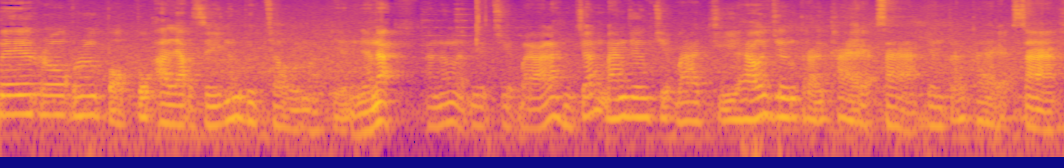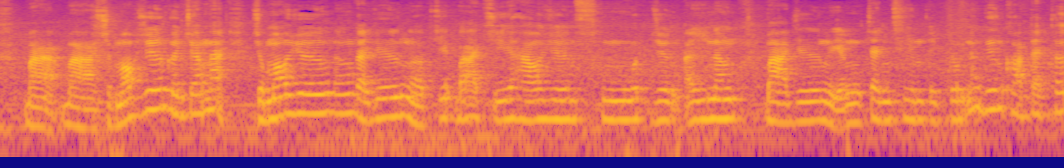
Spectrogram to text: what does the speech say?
មេរោគឬពពួកអាឡែស៊ីហ្នឹងវាចូលមកទៀតណា អាហ្នឹងរបៀបជាបាលអញ្ចឹងបានយើងជាបាលជាហើយយើងត្រូវថែរក្សាយើងត្រូវថែរក្សាបាទបាទច្រមុះយើងក៏អញ្ចឹងដែរច្រមុះយើងនឹងតែយើងជាបាលជាហើយយើងស្ងួតយើងអីហ្នឹងបាទយើងរៀងចេញឈាមតិចតួចហ្នឹងយើងគ្រាន់តែធ្វើ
